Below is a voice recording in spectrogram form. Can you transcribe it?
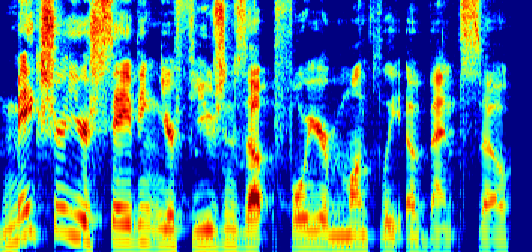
make sure you're saving your fusions up for your monthly events. So,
